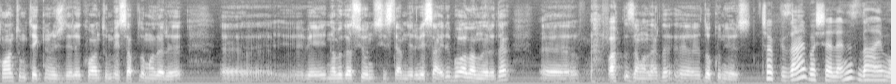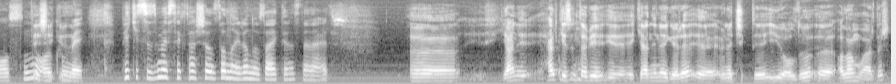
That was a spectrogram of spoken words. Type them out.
kuantum teknolojileri, kuantum hesaplamaları e, ve navigasyon sistemleri vesaire bu alanlara da e, farklı zamanlarda e, dokunuyoruz. Çok güzel, başarılarınız daim olsun Teşekkür Orkun ederim. Bey. Peki sizi meslektaşlarınızdan ayıran özellikleriniz nelerdir? Yani herkesin tabii e, kendine göre e, öne çıktığı, iyi olduğu e, alan vardır.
